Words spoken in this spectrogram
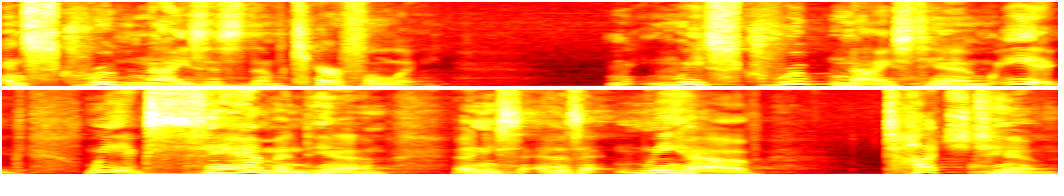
and scrutinizes them carefully. We, scrutinized him, we, we examined him, and he says, We have touched him.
